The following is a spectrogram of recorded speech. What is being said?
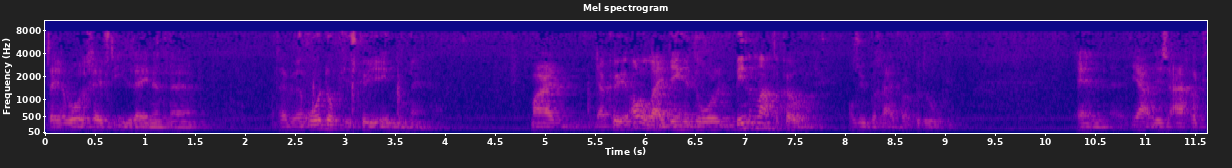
tegenwoordig heeft iedereen een. Uh, wat hebben we, oordopjes kun je indoen. Hè? Maar daar kun je allerlei dingen door binnen laten komen. Als u begrijpt wat ik bedoel. En eh, ja, er is eigenlijk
